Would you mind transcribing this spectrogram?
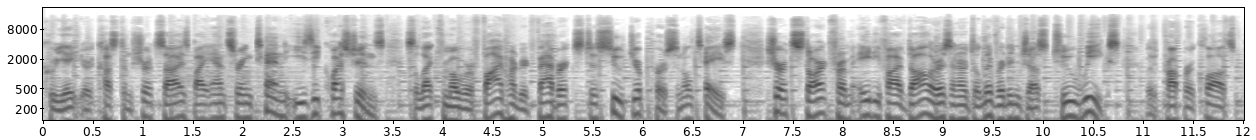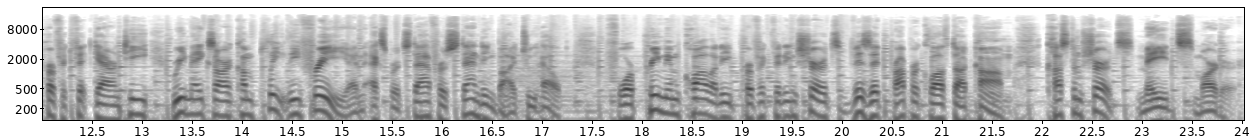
Create your custom shirt size by answering 10 easy questions. Select from over 500 fabrics to suit your personal taste. Shirts start from $85 and are delivered in just 2 weeks. With Proper Cloth's perfect fit guarantee, remakes are completely free and expert staff are standing by to help. For premium quality, perfect fitting shirts, visit propercloth.com. Custom custom shirts made smarter.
